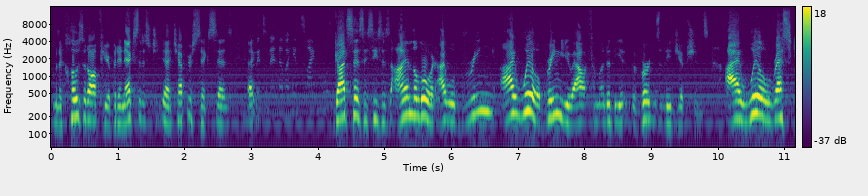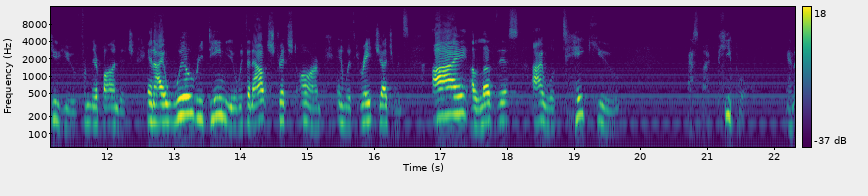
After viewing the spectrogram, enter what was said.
I'm going to close it off here, but in Exodus uh, chapter 6 says, uh, Kommen wir zum Ende, aber hier in 2. Mose. God says this. He says, I am the Lord. I will bring I will bring you out from under the, the burdens of the Egyptians. I will rescue you from their bondage, and I will redeem you with an outstretched arm and with great judgments. I, I love this, I will take you as my people, and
